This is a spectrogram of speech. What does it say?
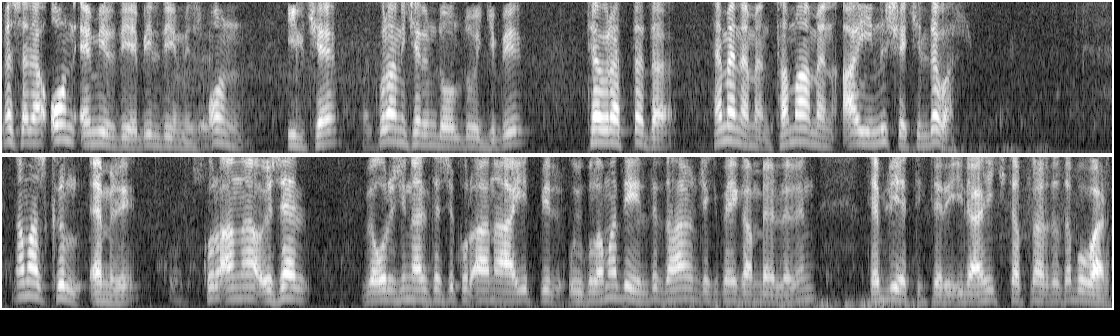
Mesela 10 emir diye bildiğimiz 10 ilke Kur'an-ı Kerim'de olduğu gibi Tevrat'ta da hemen hemen tamamen aynı şekilde var. Namaz kıl emri Kur'an'a özel ve orijinalitesi Kur'an'a ait bir uygulama değildir. Daha önceki peygamberlerin tebliğ ettikleri ilahi kitaplarda da bu vardı.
